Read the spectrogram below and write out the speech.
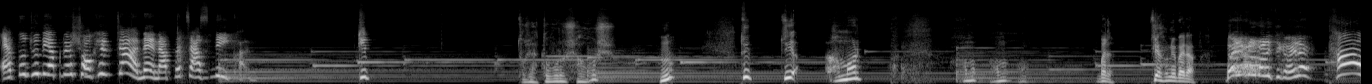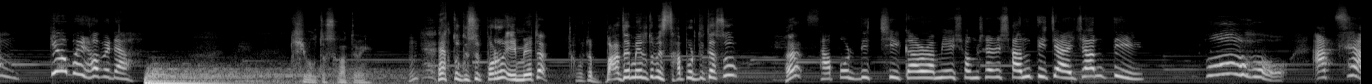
এত যদি আপনার শখের চা নেন আপনার চাষনিই খান। তোর এত বড় সাহস? হুম? তুই তুই আমার আমার বেড়া তুই এখনই বেড়া বেড়া আমার বাড়ি থেকে বেড়া থাম! কেউ বের হবে না। কি বলতেছো মা তুমি? এত কিছুর পরও এই মেয়েটা একটা বাধা মেরে তুমি সাপোর্ট দিতেছো সাপোর্ট দিচ্ছি কারণ আমি এই সংসারে শান্তি চাই শান্তি। ও হো আচ্ছা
